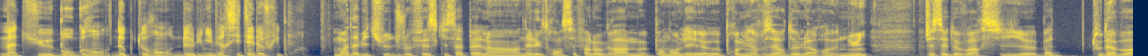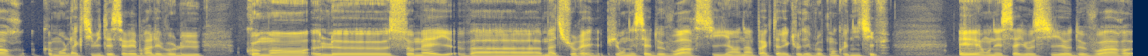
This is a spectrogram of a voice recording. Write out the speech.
Mathieu Beaugrand, doctorant de l'Université de Fribourg. Moi, d'habitude, je fais ce qui s'appelle un électroencéphalogramme pendant les euh, premières heures de leur euh, nuit. J'essaie de voir si, euh, bah, tout d'abord, comment l'activité cérébrale évolue, comment le sommeil va maturer, puis on essaie de voir s'il y a un impact avec le développement cognitif. Et on essaye aussi de voir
